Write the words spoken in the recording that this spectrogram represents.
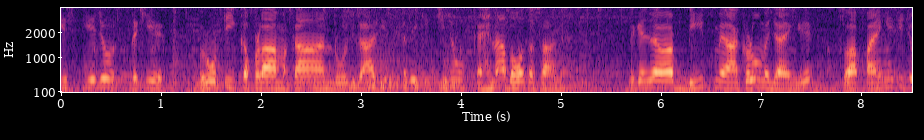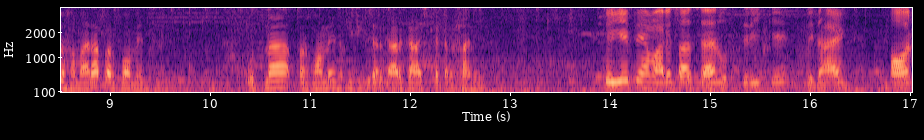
इस, ये जो देखिए, रोटी, कपड़ा, मकान, रोज़गार, इस तरह की चीज़ों को कहना बहुत आसान है। लेकिन जब आप डीप में, आंकड़ों में जाएँगे तो आप पाएँगे कि जो हमारा परफॉर्मेंस है, उतना परफॉर्मेंस किसी सरकार का आज तक रहा नहीं। तो ये थे हमारे साथ शहर उत्तरी के विधायक और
